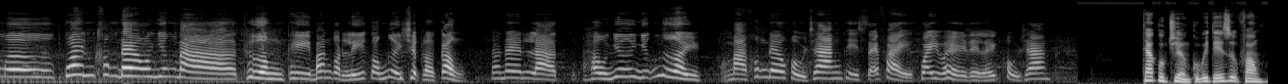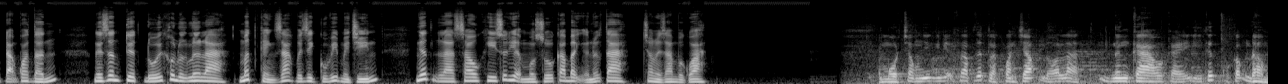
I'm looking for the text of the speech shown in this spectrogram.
uh, quên không đeo nhưng mà thường thì ban quản lý có người trực ở cổng cho nên là hầu như những người mà không đeo khẩu trang thì sẽ phải quay về để lấy khẩu trang. Theo Cục trưởng Cục Y tế Dự phòng Đặng Quang Tấn, người dân tuyệt đối không được lơ là, mất cảnh giác với dịch COVID-19, nhất là sau khi xuất hiện một số ca bệnh ở nước ta trong thời gian vừa qua. Một trong những cái biện pháp rất là quan trọng đó là nâng cao cái ý thức của cộng đồng,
